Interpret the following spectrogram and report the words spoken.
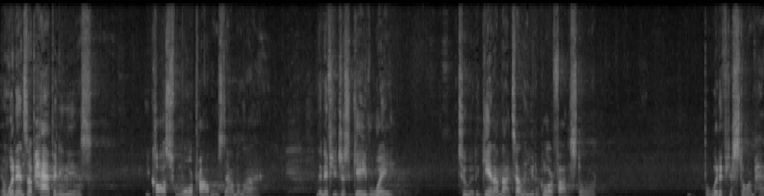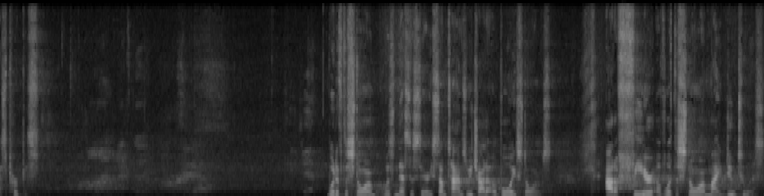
And what ends up happening is you cause more problems down the line than if you just gave way to it. Again, I'm not telling you to glorify the storm, but what if your storm has purpose? What if the storm was necessary? Sometimes we try to avoid storms out of fear of what the storm might do to us.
